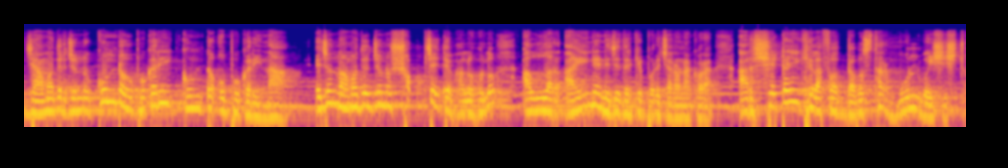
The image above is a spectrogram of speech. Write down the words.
যে আমাদের জন্য কোনটা উপকারী কোনটা উপকারী না। এজন্য আমাদের জন্য সবচাইতে ভালো হলো আল্লাহর আইনে নিজেদেরকে পরিচালনা করা। আর সেটাই খেলাফত ব্যবস্থার মূল বৈশিষ্ট্য।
